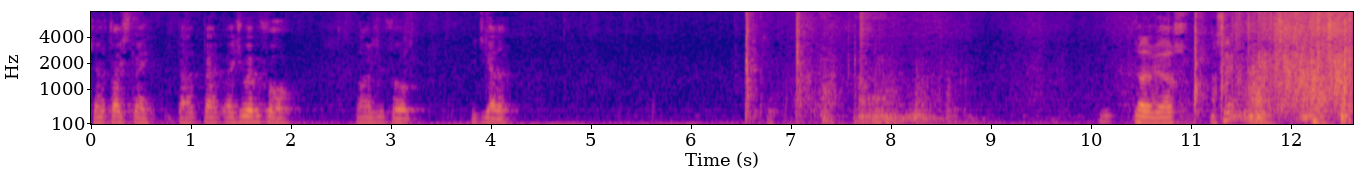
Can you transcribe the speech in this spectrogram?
Turn and face me. Back, back, as you were before. Line as before. You together. There it goes. That's it.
